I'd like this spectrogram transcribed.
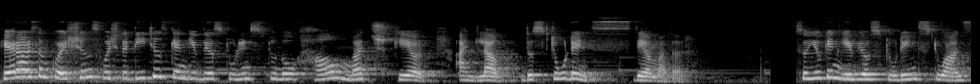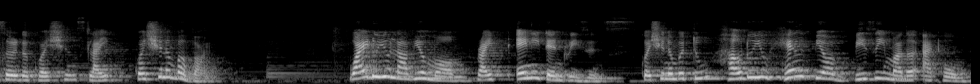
Here are some questions which the teachers can give their students to know how much care and love the students their mother. So you can give your students to answer the questions like question number 1. Why do you love your mom? Write any 10 reasons. Question number 2. How do you help your busy mother at home?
